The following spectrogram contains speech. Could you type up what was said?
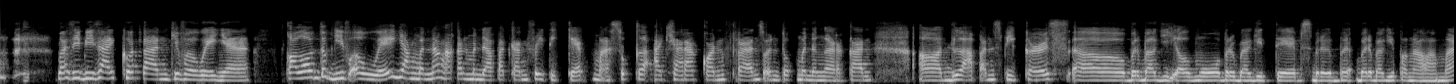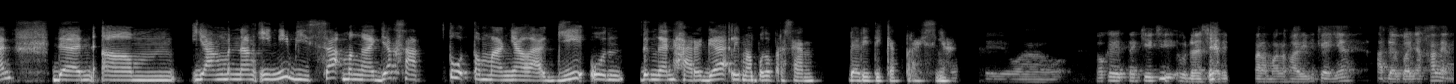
masih bisa ikutan giveaway-nya. Kalau untuk giveaway, yang menang akan mendapatkan free ticket masuk ke acara conference untuk mendengarkan uh, 8 speakers uh, berbagi ilmu, berbagi tips, ber berbagi pengalaman. Dan um, yang menang ini bisa mengajak satu temannya lagi dengan harga 50% dari tiket price-nya. Oke, okay, wow. Oke, okay, thank you Ci udah sharing malam-malam hari ini kayaknya ada banyak hal yang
